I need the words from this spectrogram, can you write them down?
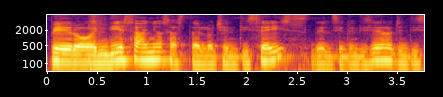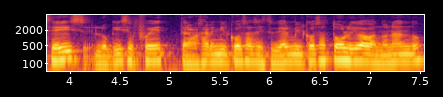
Pero en 10 años, hasta el 86, del 76 al 86, lo que hice fue trabajar en mil cosas, estudiar mil cosas, todo lo iba abandonando,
